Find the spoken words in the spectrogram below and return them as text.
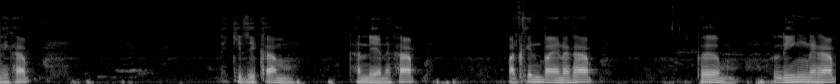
นี่ครับในกิจกรรมการเรียนนะครับ ปัดขึ้นไปนะครับ เพิ่มลิงก์นะครับ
